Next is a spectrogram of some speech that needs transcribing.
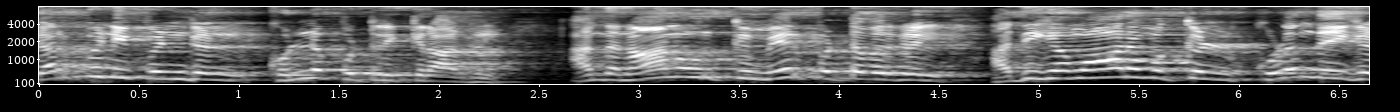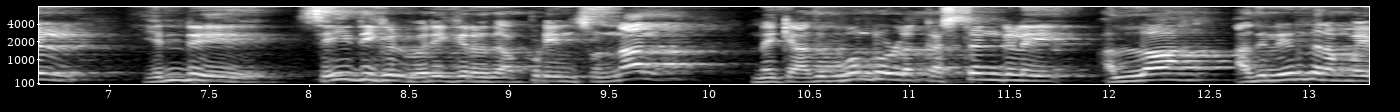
கர்ப்பிணி பெண்கள் கொல்லப்பட்டிருக்கிறார்கள். அந்த நானூறுக்கு மேற்பட்டவர்களில் அதிகமான மக்கள் குழந்தைகள் என்று செய்திகள் வருகிறது அப்படின்னு சொன்னால் இன்னைக்கு அது போன்றுள்ள கஷ்டங்களை அல்லாஹ் அதிலிருந்து நம்மை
